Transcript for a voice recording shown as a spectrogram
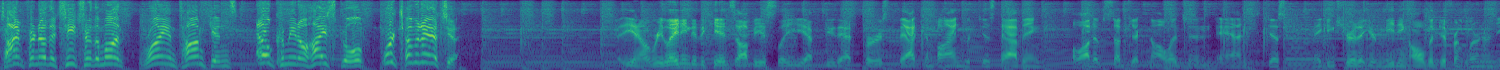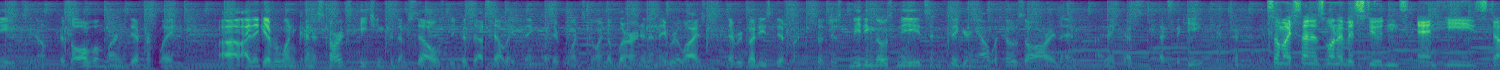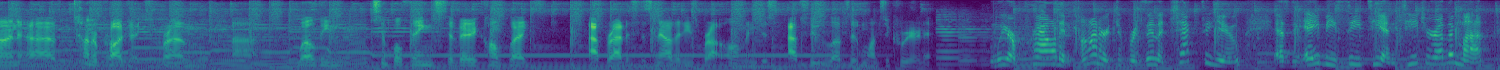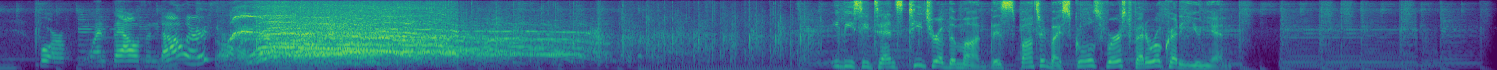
Time for another Teacher of the Month. Ryan Tompkins, El Camino High School. We're coming at you. You know, relating to the kids, obviously, you have to do that first. That combined with just having a lot of subject knowledge and, and just making sure that you're meeting all the different learner needs, you know, because all of them learn differently. Uh, I think everyone kind of starts teaching to themselves because that's how they think that everyone's going to learn, and then they realize everybody's different. So just meeting those needs and figuring out what those are, and then I think that's that's the key. so my son is one of his students, and he's done a ton of projects from uh, welding simple things to very complex apparatuses now that he's brought home and just absolutely loves it and wants a career in it. We are proud and honored to present a check to you as the ABC 10 Teacher of the Month for $1,000. Oh ABC 10's Teacher of the Month is sponsored by Schools First Federal Credit Union.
